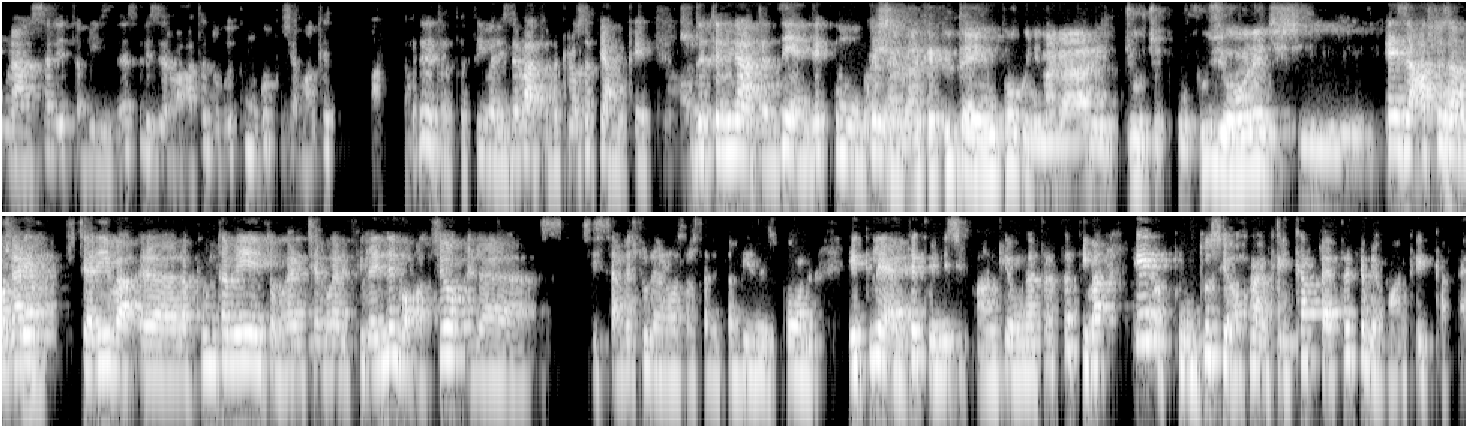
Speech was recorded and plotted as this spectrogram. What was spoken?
una saletta business riservata dove comunque possiamo anche delle trattative riservate? Perché lo sappiamo che su determinate aziende comunque serve anche più tempo quindi magari giù c'è confusione ci si esatto, esatto magari si arriva eh, l'appuntamento magari c'è magari fila in negozio eh, si sale sulla nostra saletta business con il cliente quindi si fa anche una trattativa e appunto si offre anche il caffè perché abbiamo anche il caffè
